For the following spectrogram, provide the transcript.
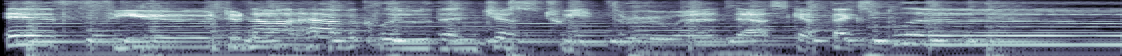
If you do not have a clue, then just tweet through and ask FX Blue.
